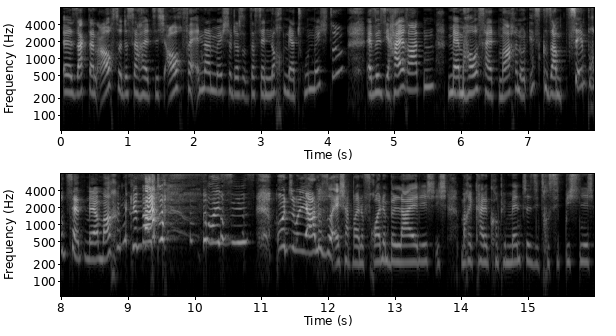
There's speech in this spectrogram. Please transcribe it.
äh, sagt dann auch so, dass er halt sich auch verändern möchte, dass, dass er noch mehr tun möchte. Er will sie heiraten, mehr im Haushalt machen und insgesamt 10% mehr machen. Genau. Voll süß. Und Giuliano so, ey, ich habe meine Freundin beleidigt, ich mache keine Komplimente, sie interessiert mich nicht,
